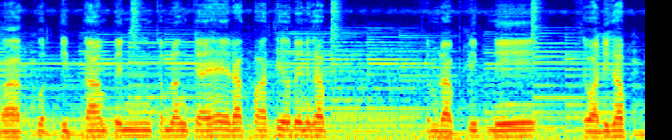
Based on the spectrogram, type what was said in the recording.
ฝากกดติดตามเป็นกำลังใจให้รักพาเที่ยวด้วยนะครับสำหรับคลิปนี้ สวัสดีครับ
